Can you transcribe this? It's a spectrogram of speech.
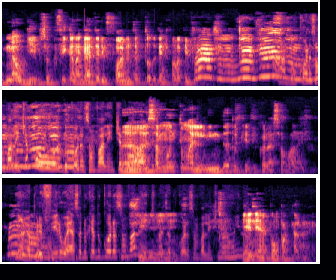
Mel Gibson, que fica na gaita de fora o tempo todo, que a gente falou aqui. Ah, do Coração Valente é boa, do Coração Valente é Não, boa. essa é muito mais linda do que de Coração Valente. Não, eu prefiro essa do que a do Coração Valente, Sim. mas a do Coração Valente não é ruim, não. N é bom pra caralho.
